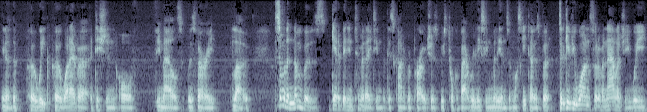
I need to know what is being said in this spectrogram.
you know the per week per whatever addition of females was very low. Some of the numbers get a bit intimidating with this kind of approach as we talk about releasing millions of mosquitoes. But to give you one sort of analogy, we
